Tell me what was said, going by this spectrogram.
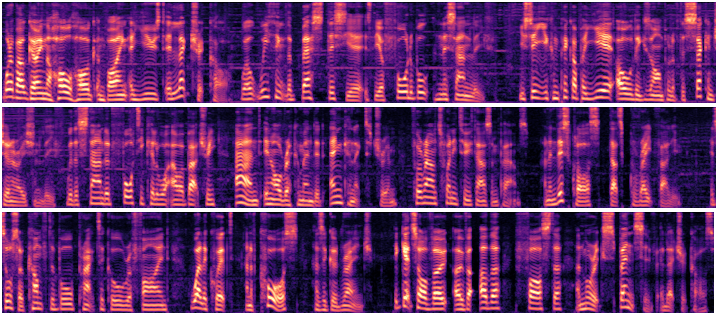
What about going the whole hog and buying a used electric car? Well, we think the best this year is the affordable Nissan Leaf. You see, you can pick up a year old example of the second generation Leaf with a standard 40 kilowatt hour battery and in our recommended N-Connecta trim for around £22,000. And in this class, that's great value. It's also comfortable, practical, refined, well equipped, and of course, has a good range. It gets our vote over other, faster, and more expensive electric cars.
